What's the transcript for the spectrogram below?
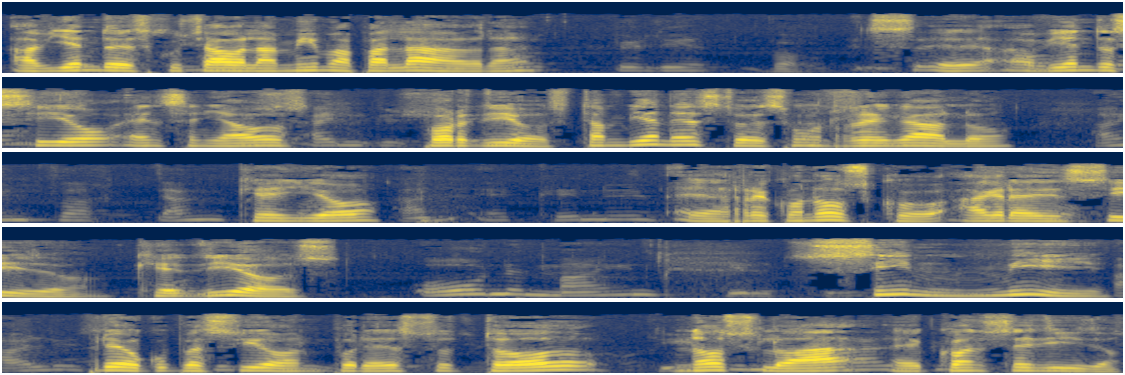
habiendo escuchado la misma palabra, eh, habiendo sido enseñados por Dios. También esto es un regalo que yo eh, reconozco agradecido que Dios, sin mi preocupación por esto, todo nos lo ha eh, concedido.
